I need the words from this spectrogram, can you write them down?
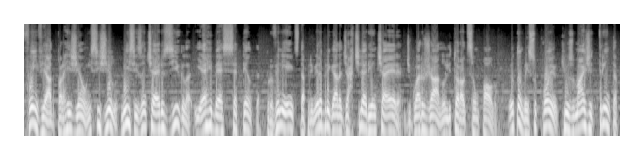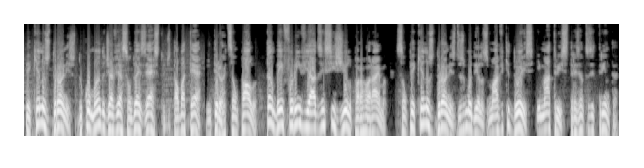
foi enviado para a região em sigilo mísseis antiaéreos Igla e RBS-70, provenientes da 1 Brigada de Artilharia Antiaérea de Guarujá, no litoral de São Paulo. Eu também suponho que os mais de 30 pequenos drones do Comando de Aviação do Exército de Taubaté, interior de São Paulo, também foram enviados em sigilo para Roraima. São pequenos drones dos modelos Mavic 2 e Matrix 330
